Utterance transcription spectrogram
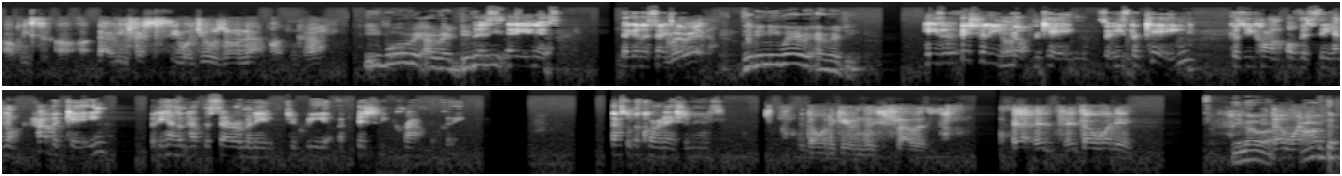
I'll be, uh, uh, that'd be interesting to see what jewels are on that fucking crown. He wore it already, didn't They're he? saying it. They're going to say wear it? Didn't he wear it already? he's officially not the king. So he's the king because you can't obviously ha- not have a king, but he hasn't had the ceremony to be officially crowned the king. That's what the coronation is. They don't want to give him these flowers. they don't want him. You know, what? don't want it.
